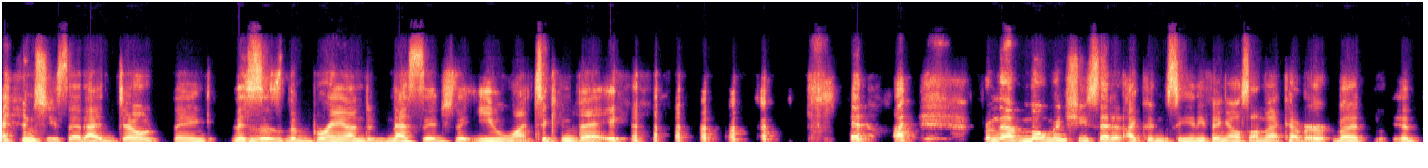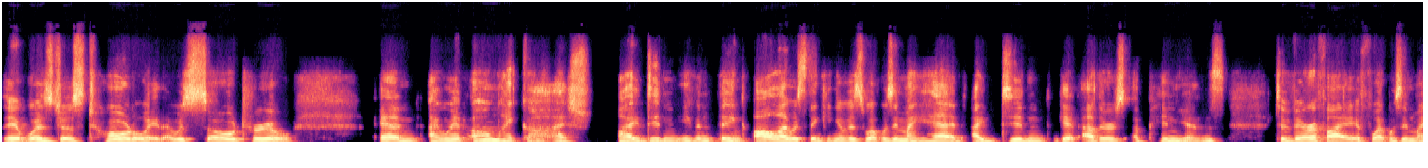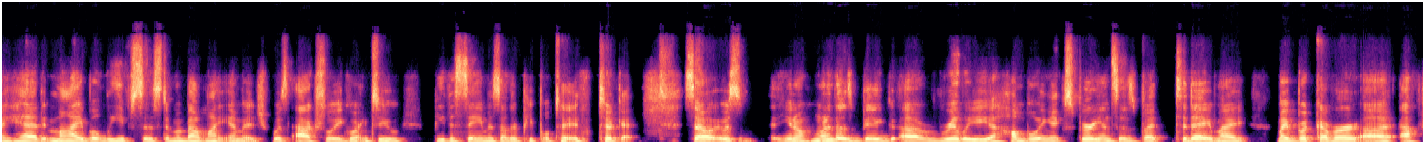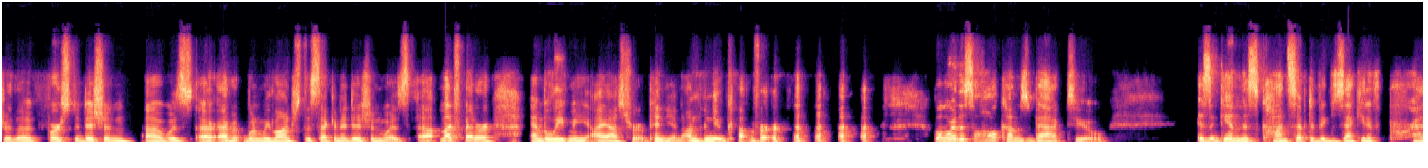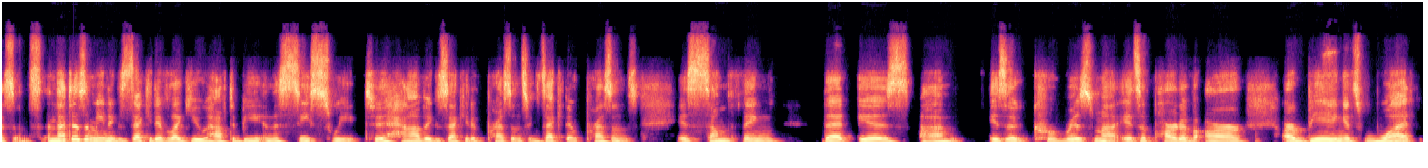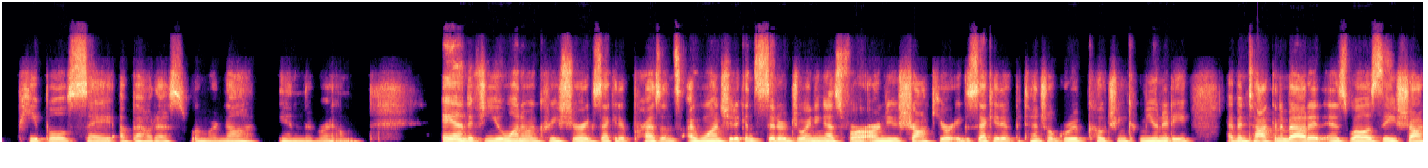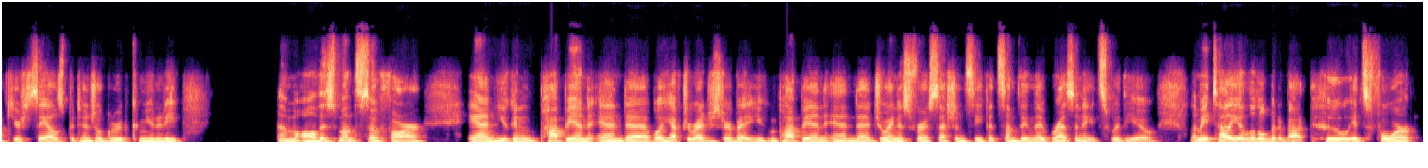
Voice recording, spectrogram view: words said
And she said, I don't think this is the brand message that you want to convey. and I, from that moment she said it, I couldn't see anything else on that cover, but it, it was just totally, that was so true. And I went, oh my gosh, I didn't even think. All I was thinking of is what was in my head. I didn't get others' opinions to verify if what was in my head, my belief system about my image was actually going to be the same as other people t- took it. So it was, you know, one of those big, uh, really humbling experiences. But today, my my book cover uh, after the first edition uh, was uh, when we launched the second edition was uh, much better. And believe me, I asked her opinion on the new cover. but where this all comes back to is again this concept of executive presence. And that doesn't mean executive like you have to be in the C suite to have executive presence. Executive presence is something that is um, is a charisma. It's a part of our our being. It's what people say about us when we're not in the room. And if you want to increase your executive presence, I want you to consider joining us for our new Shock Your Executive Potential Group coaching community. I've been talking about it as well as the Shock Your Sales Potential Group community um, all this month so far. And you can pop in and, uh, well, you have to register, but you can pop in and uh, join us for a session, see if it's something that resonates with you. Let me tell you a little bit about who it's for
